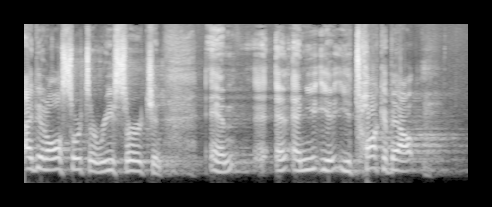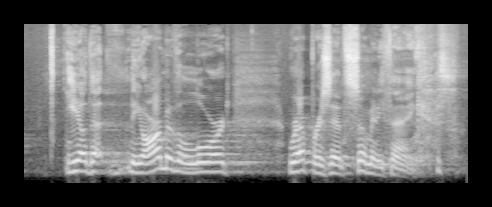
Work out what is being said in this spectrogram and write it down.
I did all sorts of research and, and, and, and you, you talk about, you know, that the arm of the Lord represents so many things.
